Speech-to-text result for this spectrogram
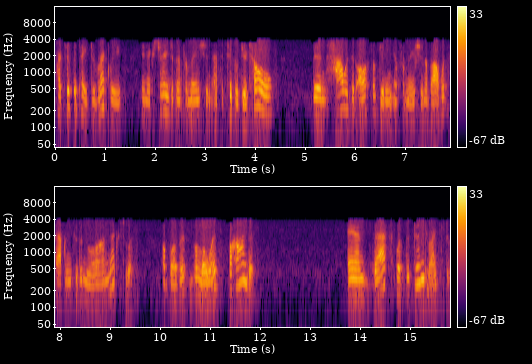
participate directly in exchange of information at the tip of your toe, then how is it also getting information about what's happening to the neuron next to it, above it, below it, behind it? And that's what the dendrites do.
